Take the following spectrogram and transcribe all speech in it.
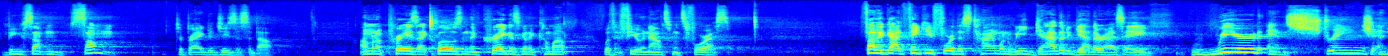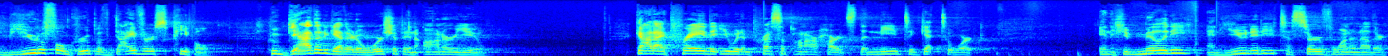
and being something, something to brag to Jesus about. I'm going to pray as I close, and then Craig is going to come up with a few announcements for us. Father God, thank you for this time when we gather together as a weird and strange and beautiful group of diverse people who gather together to worship and honor you. God, I pray that you would impress upon our hearts the need to get to work in humility and unity to serve one another.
